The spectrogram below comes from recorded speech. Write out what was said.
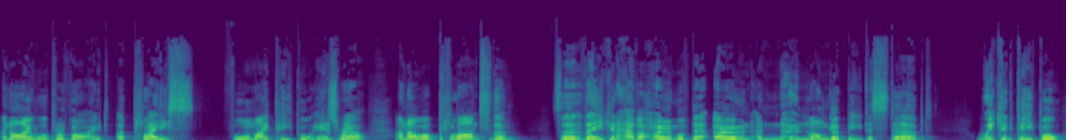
And I will provide a place for my people Israel, and I will plant them so that they can have a home of their own and no longer be disturbed. Wicked people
